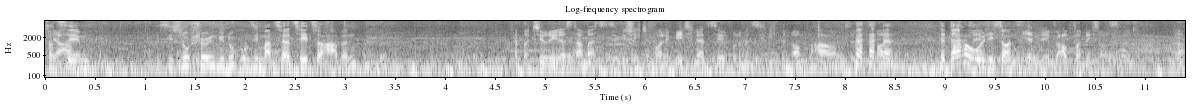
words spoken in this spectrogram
trotzdem ist sie so schön genug, um sie mal zu erzählt zu haben. Ich habe eine Theorie, dass damals diese Geschichte von dem Mädchen erzählt wurde, wenn sie sich nicht benommen haben. Im Sinne von, Der Drache holt dich sonst. Ja, nee, überhaupt von nicht sonst halt. Ne?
